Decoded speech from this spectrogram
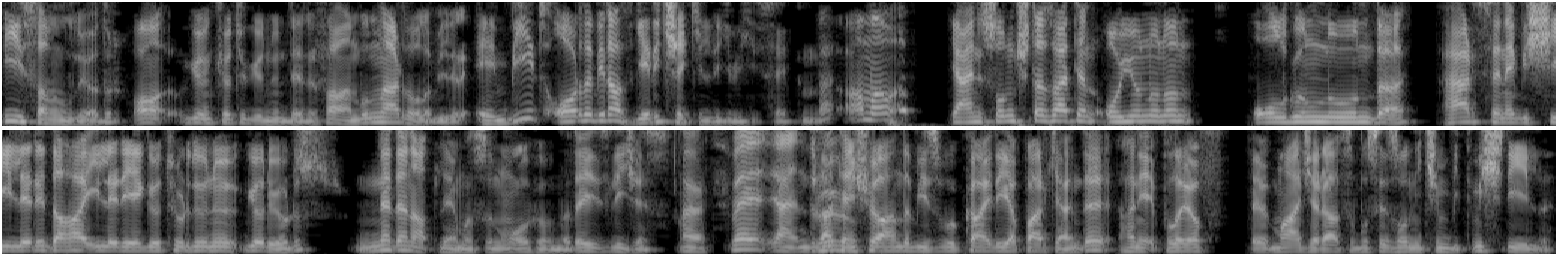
iyi savunuluyordur. O gün kötü günündedir falan. Bunlar da olabilir. Embiid orada biraz geri çekildi gibi hissettim ben. Ama yani sonuçta zaten oyununun olgunluğunda her sene bir şeyleri daha ileriye götürdüğünü görüyoruz. Neden atlayamasın o konuda da izleyeceğiz. Evet ve yani Drew... zaten şu anda biz bu kaydı yaparken de hani playoff e, macerası bu sezon için bitmiş değildi.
